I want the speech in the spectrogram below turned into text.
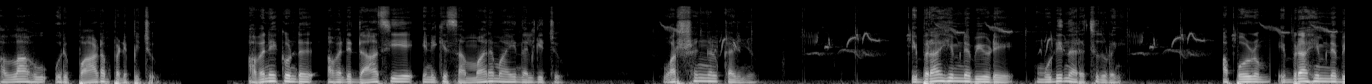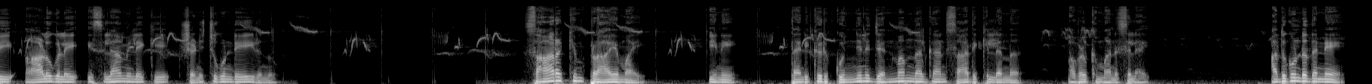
അള്ളാഹു ഒരു പാഠം പഠിപ്പിച്ചു. അവനെക്കൊണ്ട് അവന്റെ ദാസിയെ എനിക്ക് സമ്മാനമായി നൽകിച്ചു. വർഷങ്ങൾ കഴിഞ്ഞു. ഇബ്രാഹിം നബിയുടെ മുടി നരച്ചു തുടങ്ങി. അപ്പോഴും ഇബ്രാഹിം നബി ആളുകളെ ഇസ്ലാമിലേക്ക് ക്ഷണിച്ചുകൊണ്ടേയിരുന്നു. സാറയ്ക്കും പ്രായമായി. ഇനി തനിക്കൊരു കുഞ്ഞിന് ജന്മം നൽകാൻ സാധിക്കില്ലെന്ന് അവൾക്ക് മനസ്സിലായി. അതുകൊണ്ടുതന്നെ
